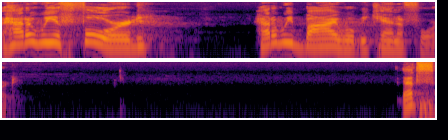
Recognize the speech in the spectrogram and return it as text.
how do we afford how do we buy what we can't afford? That's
